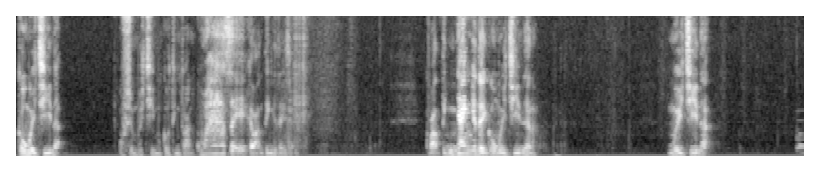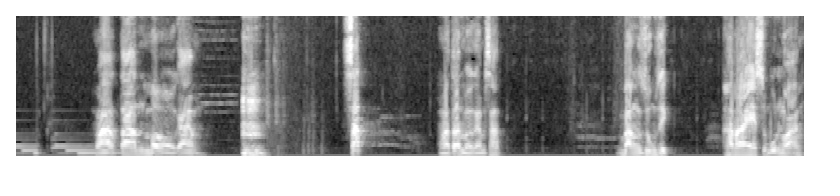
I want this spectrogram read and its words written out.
Câu 19 ạ. Ôi trời 19 một câu tính toán quá dễ các bạn tính như thầy xem. Các bạn tính nhanh như thầy câu 19 rồi nào. 19 ạ. Hòa tan m gam sắt. Hòa tan m gam sắt bằng dung dịch H2SO4 loãng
